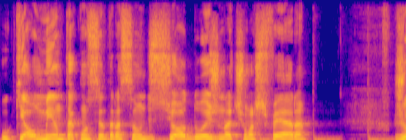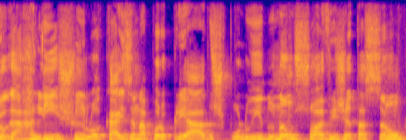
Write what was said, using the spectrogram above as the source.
o que aumenta a concentração de CO2 na atmosfera jogar lixo em locais inapropriados, poluindo não só a vegetação,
